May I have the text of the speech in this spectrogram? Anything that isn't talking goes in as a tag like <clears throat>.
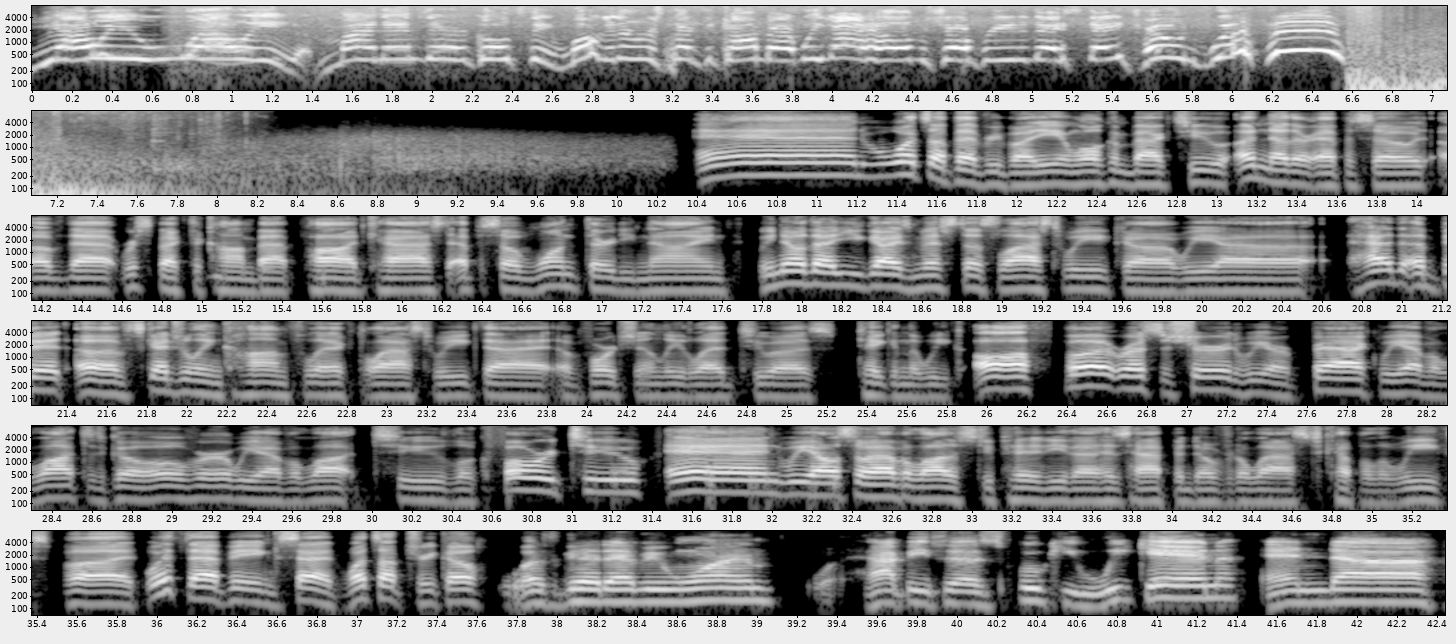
Yowie wowie! My name's Eric Goldstein. Welcome to Respect to Combat. We got a hell of a show for you today. Stay tuned. Woohoo! And what's up, everybody, and welcome back to another episode of that Respect to Combat podcast, episode 139. We know that you guys missed us last week. Uh, we uh, had a bit of scheduling conflict last week that unfortunately led to us taking the week off. But rest assured, we are back. We have a lot to go over, we have a lot to look forward to, and we also have a lot of stupidity that has happened over the last couple of weeks. But with that being said, what's up, Trico? What's good, everyone? Happy to spooky weekend. And uh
